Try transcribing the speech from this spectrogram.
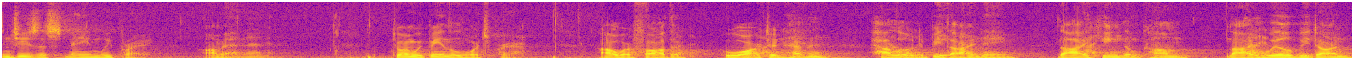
In Jesus' name we pray. Amen. Amen. Join with me in the Lord's Prayer. Our Father, who art in heaven, hallowed be thy name. Thy kingdom come, thy will be done,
